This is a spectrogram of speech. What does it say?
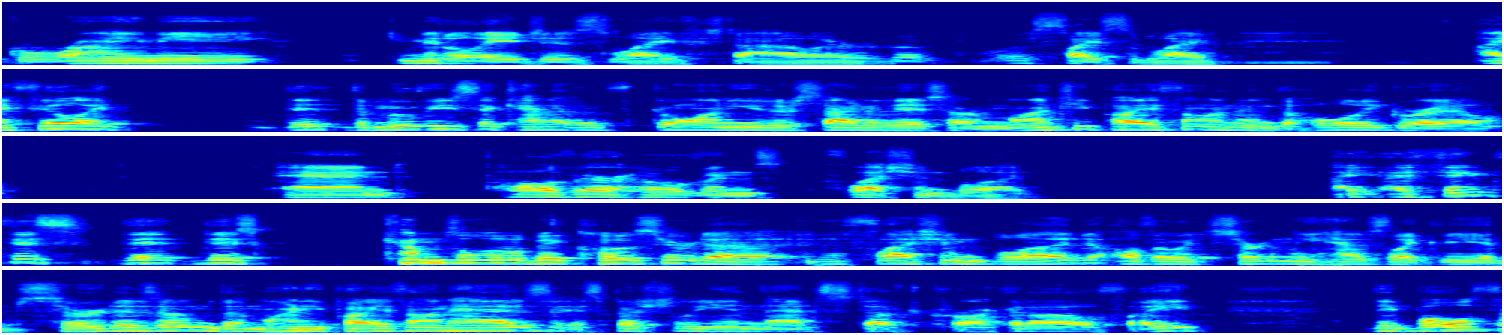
grimy Middle Ages lifestyle or slice of life. I feel like the, the movies that kind of go on either side of this are Monty Python and the Holy Grail and Paul Verhoeven's Flesh and Blood. I, I think this this comes a little bit closer to Flesh and Blood, although it certainly has like the absurdism that Monty Python has, especially in that stuffed crocodile fight. They both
